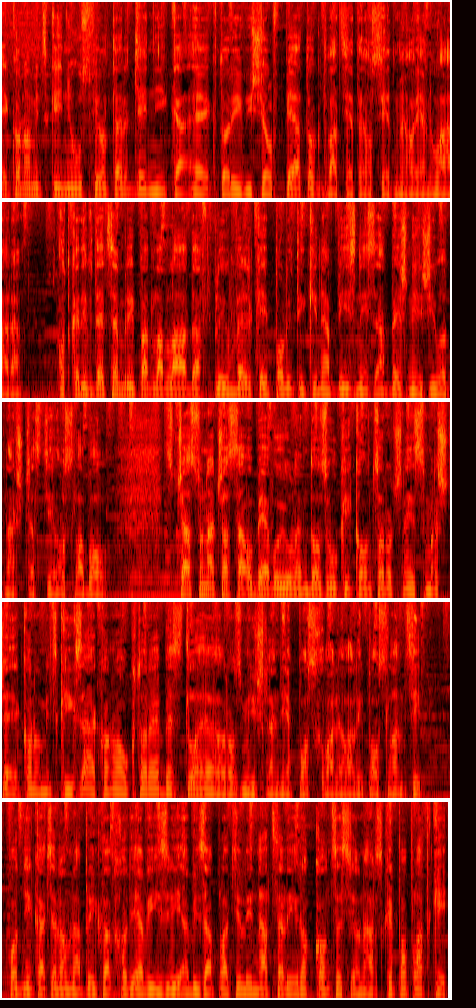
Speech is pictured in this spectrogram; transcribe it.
ekonomický newsfilter denníka E, ktorý vyšiel v piatok 27. januára. Odkedy v decembri padla vláda, vplyv veľkej politiky na biznis a bežný život našťastie oslabol. Z času na čas sa objavujú len dozvuky koncoročnej smršte ekonomických zákonov, ktoré bez dlhého rozmýšľania poschvaľovali poslanci. Podnikateľom napríklad chodia výzvy, aby zaplatili na celý rok koncesionárske poplatky,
